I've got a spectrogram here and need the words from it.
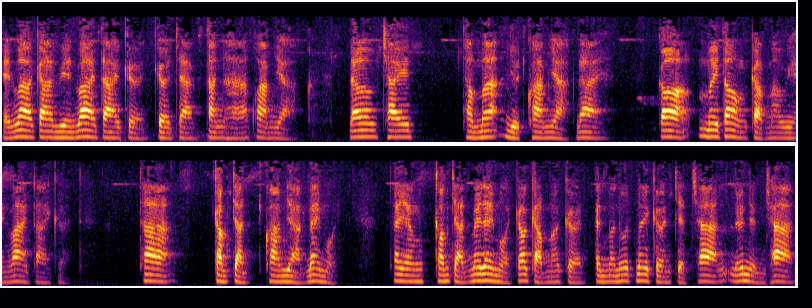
เห็นว่าการเวียนว่ายตายเกิดเกิดจากตัณหาความอยาก แล้วใช้ธรรมะหยุดความอยากได้ ก็ไม่ต้องกลับมาเวียนว่ายตายเกิด ถ้า กำจัดความอยากได้หมด ถ้ายังกำจัดไม่ได้หมด ก็กลับมาเกิด เป็นมนุษย์ไม่เกินเจ็ดชาติหรือหนึ่งชาติ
